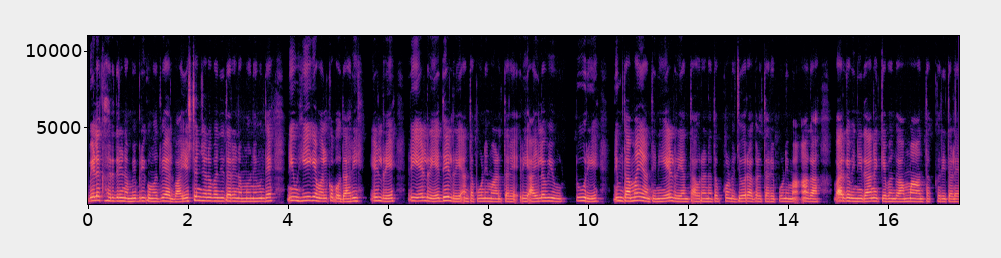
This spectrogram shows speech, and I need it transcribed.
ಬೆಳಕು ಹರಿದ್ರೆ ನಮ್ಮಿಬ್ಬರಿಗೂ ಮದುವೆ ಅಲ್ವಾ? ಎಷ್ಟೊಂದು ಜನ ಬಂದಿದ್ದಾರೆ ನಮ್ಮ ಮನೆ ಮುಂದೆ. ನೀವು ಹೀಗೆ ಮಲ್ಕೋಬೋದಾ? ರೀ, ಹೇಳ್ರಿ. ರೀ, ಹೇಳ್ರಿ. ಎದ್ದೇಳ್ರಿ ಅಂತ ಪೂರ್ಣಿಮಾ ಮಾಡ್ತಾರೆ ರೀ, ಐ ಲವ್ ಯು ಟೂ ರೀ. ನಿಮ್ಮ ದಮ್ಮಯ್ಯ ಅಂತೀನಿ. ಹೇಳ್ರಿ ಅಂತ ಅವರನ್ನು ತಪ್ಪಿಕೊಂಡು ಜೋರಾಗಿ ಹೇಳ್ತಾರೆ ಪೂರ್ಣಿಮಾ. ಆಗ ಭಾರ್ಗವಿ ನಿಧಾನಕ್ಕೆ ಬಂದು, ಅಮ್ಮ ಅಂತ ಕರೀತಾಳೆ.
